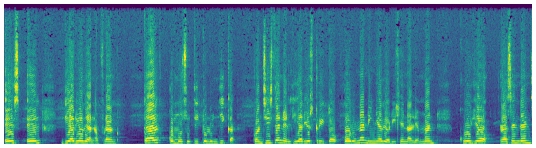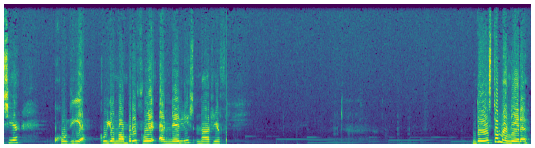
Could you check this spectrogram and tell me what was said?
es el Diario de Ana Frank, tal como su título indica, consiste en el diario escrito por una niña de origen alemán, cuya ascendencia judía, cuyo nombre fue Annelies Marie De esta manera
